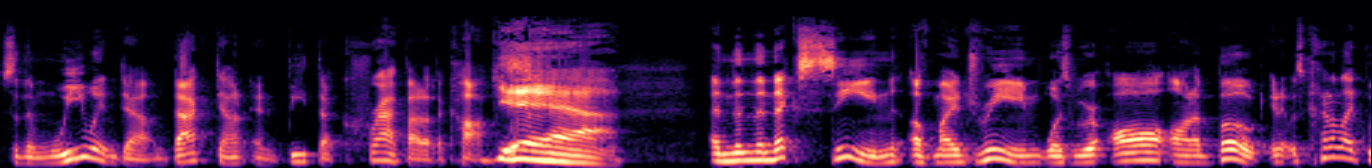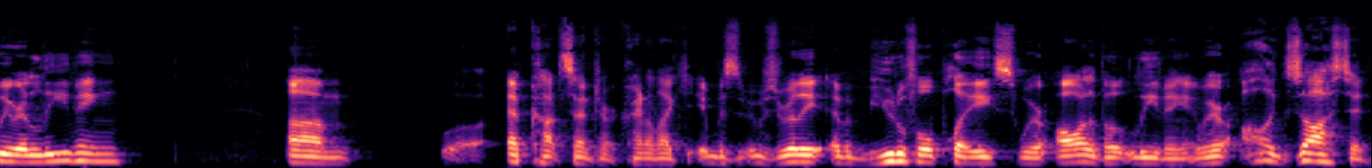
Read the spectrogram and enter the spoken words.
So then we went down, back down, and beat the crap out of the cop. Yeah. And then the next scene of my dream was we were all on a boat, and it was kind of like we were leaving um Epcot Center, kind of like it was it was really a beautiful place. We were all on the boat leaving, and we were all exhausted.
